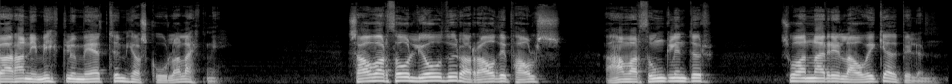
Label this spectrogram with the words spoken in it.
var hann í miklu metum hjá skúla lækni. Sá var þó ljóður á ráði Páls að hann var þunglindur svo hann næri láfi geðbilun.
